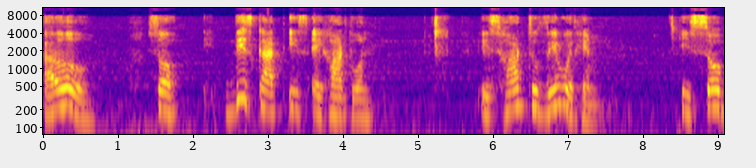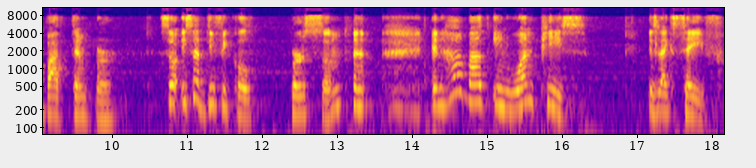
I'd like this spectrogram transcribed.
Oh, so this cat is a hard one. It's hard to deal with him. He's so bad tempered. So it's a difficult person. and how about in one piece? It's like safe.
